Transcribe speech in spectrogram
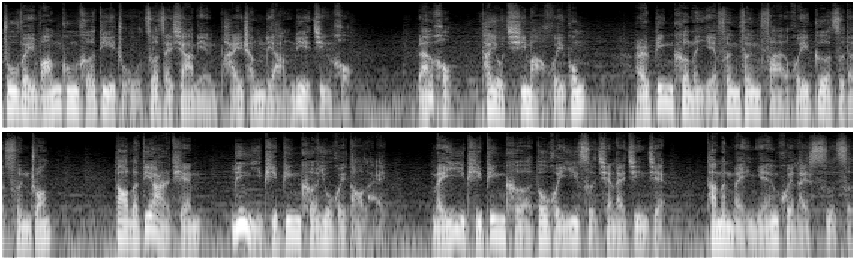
诸位王公和地主则在下面排成两列静候。然后他又骑马回宫，而宾客们也纷纷返回各自的村庄。到了第二天，另一批宾客又会到来。每一批宾客都会依次前来觐见，他们每年会来四次。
